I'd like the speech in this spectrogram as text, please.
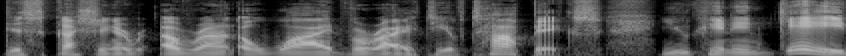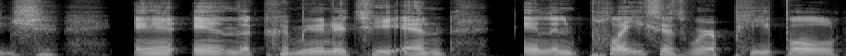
discussion around a wide variety of topics. You can engage in, in the community and and in places where people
